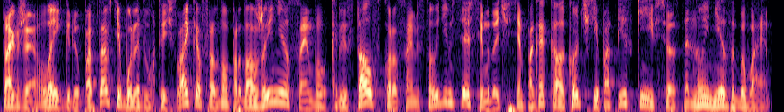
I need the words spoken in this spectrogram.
также лайк, говорю, поставьте более 2000 лайков, равно продолжению. С вами был Кристалл, скоро с вами снова увидимся. Всем удачи, всем пока, колокольчики, подписки и все остальное не забываем.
